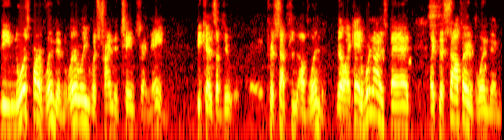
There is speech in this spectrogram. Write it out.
the north part of Linden, literally was trying to change their name because of the perception of Linden. They're like, "Hey, we're not as bad." Like the south area of Linden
